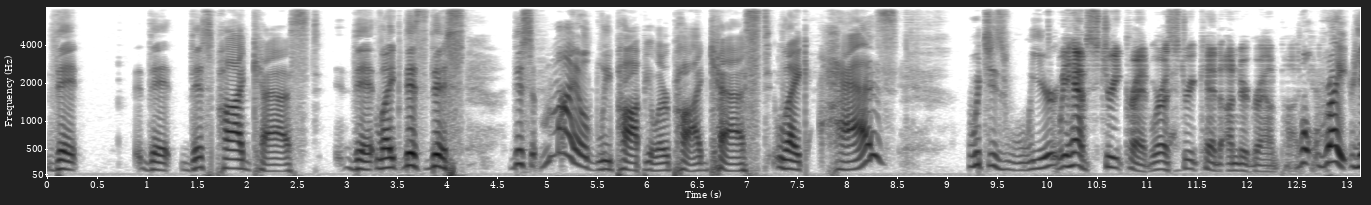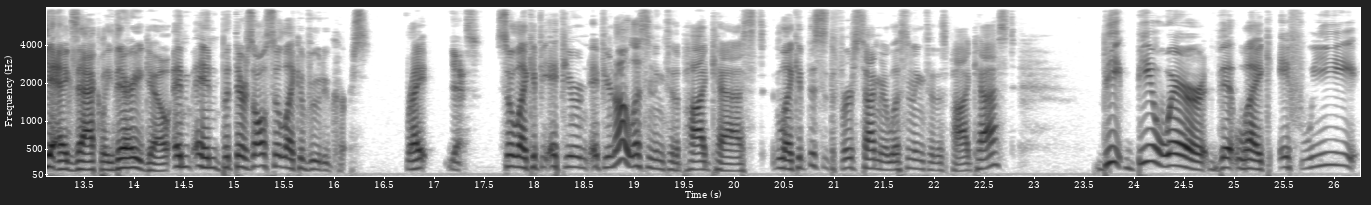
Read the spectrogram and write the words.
that that this podcast that like this this this mildly popular podcast like has, which is weird. we have street cred. We're a street cred underground podcast. well, right? Yeah, exactly. There you go. And and but there's also like a voodoo curse, right? yes. So like if if you're if you're not listening to the podcast, like if this is the first time you're listening to this podcast, be be aware that like if we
